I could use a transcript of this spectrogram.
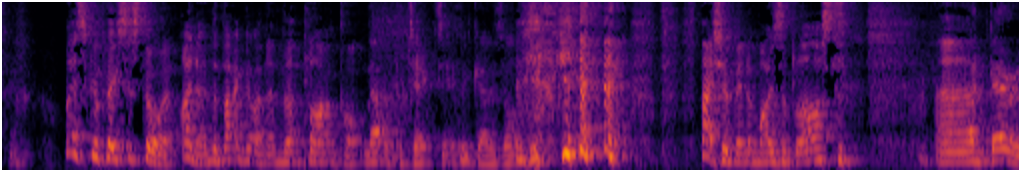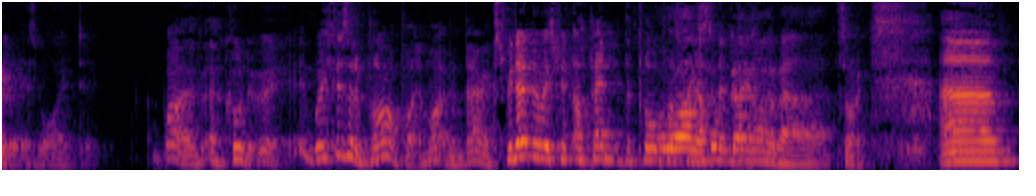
Where's a good place to store it? I know the back garden and that plant pot. That'll protect it if it goes on. That should minimise the blast. I'd bury it, is what I'd do. Well, according to if it's in a plant pot, it might have been buried because we don't know if it's been upended. The plant All pot's right, stop going on about that. Sorry. Um,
